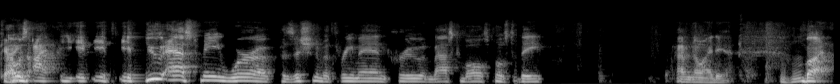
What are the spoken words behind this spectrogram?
Okay. I was I if, if, if you asked me where a position of a three man crew in basketball is supposed to be, I have no idea. Mm-hmm. But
